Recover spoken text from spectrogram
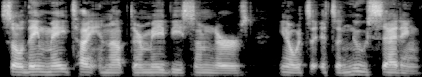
So they may tighten up. There may be some nerves. You know, it's a, it's a new setting.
